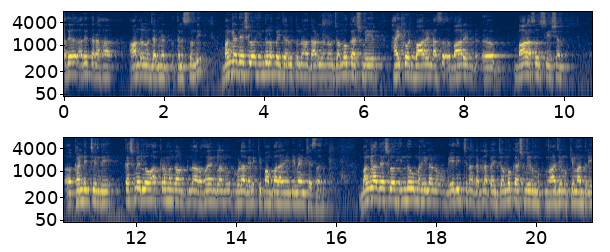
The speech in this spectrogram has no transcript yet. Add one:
అదే అదే తరహా ఆందోళన జరిగినట్టు తెలుస్తుంది. బంగ్లాదేశ్లో హిందువులపై జరుగుతున్న దాడులను Jammu Kashmir high court bar and అసో బార్ అండ్ బార్ అసోసియేషన్ ఖండించింది. కశ్మీర్లో అక్రమంగా ఉంటున్న రోహింగ్లను కూడా వెనక్కి పంపాలని డిమాండ్ చేశారు. బంగ్లాదేశ్లో హిందూ మహిళను వేధించిన ఘటనపై జమ్మూ కాశ్మీర్ మాజీ ముఖ్యమంత్రి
